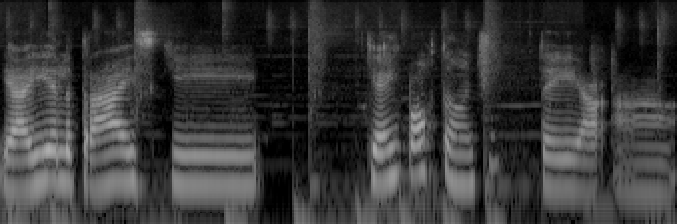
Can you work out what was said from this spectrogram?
E aí ele traz que, que é importante ter a, a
